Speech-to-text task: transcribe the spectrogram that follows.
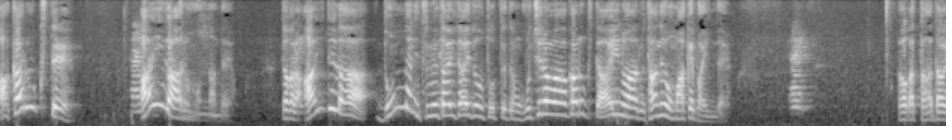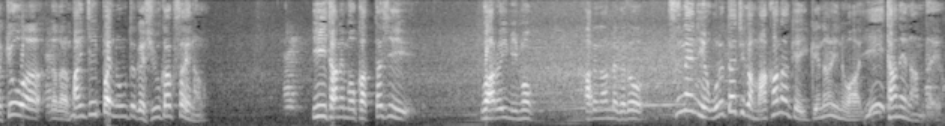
明るくて愛があるもんなんだよ。だから相手がどんなに冷たい態度をとっててもこちらは明るくて愛のある種をまけばいいんだよ。はい。分かった？だから今日はだから毎日一杯飲む時は収穫祭なの。はい。いい種も買ったし悪い実もあれなんだけど常に俺たちがまかなきゃいけないのはいい種なんだよ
